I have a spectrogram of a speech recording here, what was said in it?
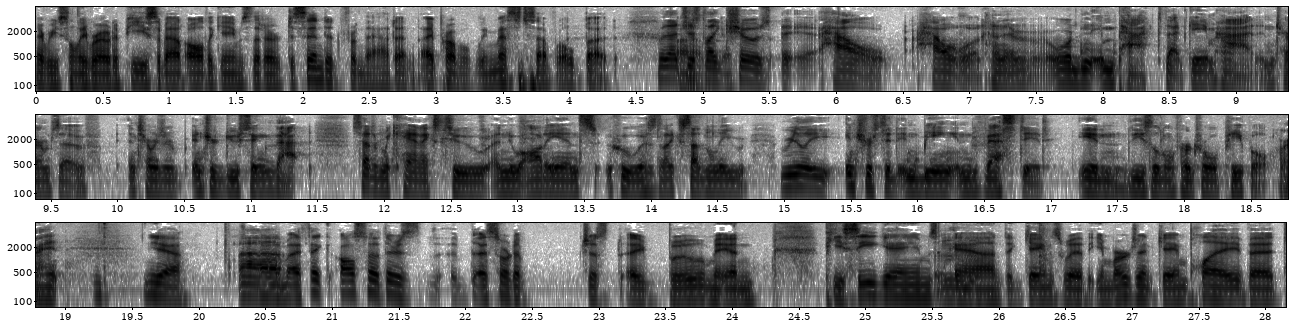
I recently wrote a piece about all the games that are descended from that, and I probably missed several, but But that just um, like yeah. shows uh, how how kind of what an impact that game had in terms of in terms of introducing that set of mechanics to a new audience who was like suddenly really interested in being invested in these little virtual people, right? Yeah. Uh, um, I think also there's a sort of just a boom in PC games Mm-hmm. and games with emergent gameplay that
